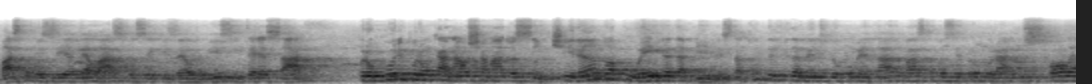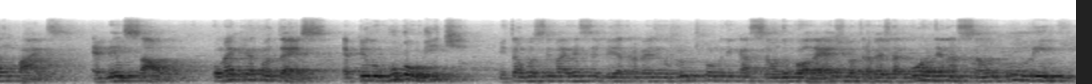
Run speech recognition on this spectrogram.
Basta você ir até lá se você quiser ouvir, se interessar. Procure por um canal chamado assim, Tirando a Poeira da Bíblia. Está tudo devidamente documentado, basta você procurar Escola de Paz. É mensal. Como é que acontece? É pelo Google Meet, então você vai receber através do grupo de comunicação do colégio, através da coordenação, um link.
